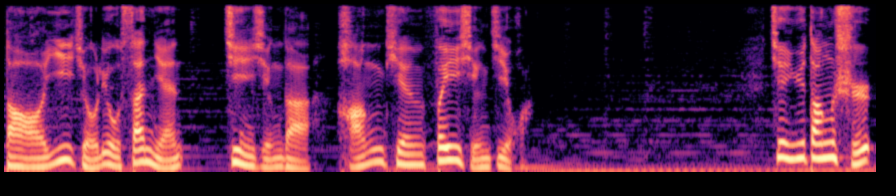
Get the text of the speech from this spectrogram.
到1963年进行的航天飞行计划。鉴于当时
